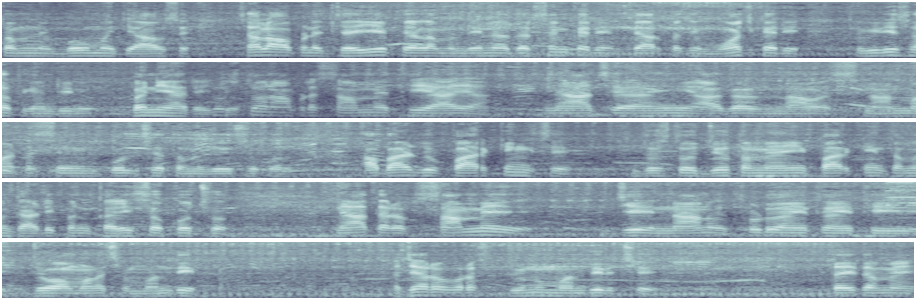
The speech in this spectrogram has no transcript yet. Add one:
તમને બહુ મજા આવશે. ચાલો, આપણે જઈએ પહેલાં મંદિરના દર્શન કરીએ, ત્યાર પછી મોજ કરીએ, તો વીડિયો સાથે કન્ટિન્યુ બન્યા રહીએ દોસ્તો આપણે સામેથી આવ્યા ને આ છે અહીં આગળ નાવા, સ્નાન માટે સ્વિમિંગ પુલ છે, તમે જોઈ શકો આ બાજુ પાર્કિંગ છે. દોસ્તો, જો તમે અહીં પાર્કિંગ, તમે ગાડી પણ કરી શકો છો. ને આ તરફ સામે જે નાનું, થોડું અહીંથી અહીંથી જોવા મળે છે મંદિર. હજારો વર્ષ જૂનું મંદિર છે. તે તમે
